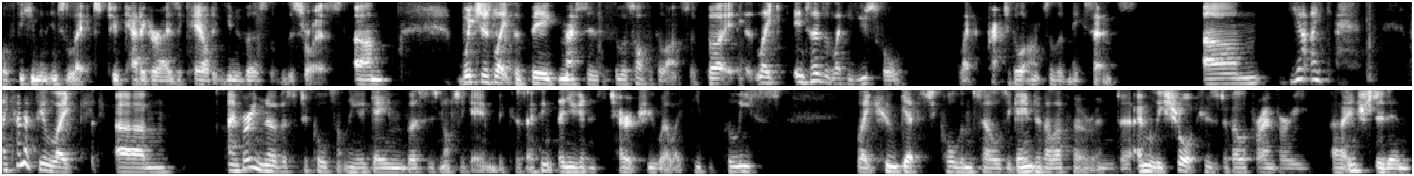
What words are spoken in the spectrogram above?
of the human intellect to categorize a chaotic universe that will destroy us. Um, which is like the big, massive philosophical answer. But like in terms of like a useful, like practical answer that makes sense. Um, yeah, I I kind of feel like um, I'm very nervous to call something a game versus not a game because I think then you get into territory where like people police like who gets to call themselves a game developer. And uh, Emily Short, who's a developer I'm very uh, interested in,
